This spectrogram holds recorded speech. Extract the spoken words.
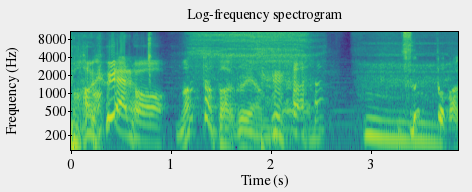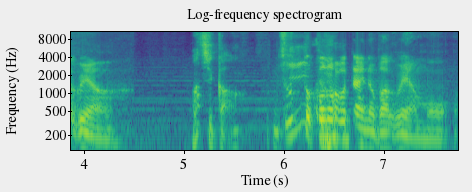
バグやろ。またバグやんずっとバグやんマジか？ずっとこの舞台のバグやんもう。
